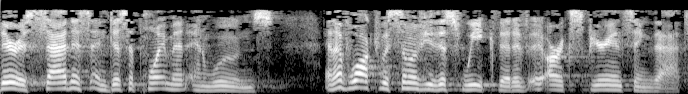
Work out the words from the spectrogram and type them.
There is sadness and disappointment and wounds. And I've walked with some of you this week that have, are experiencing that.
